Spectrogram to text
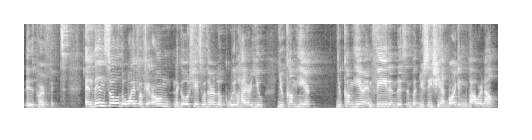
It is perfect. And then so the wife of Fir'aun negotiates with her, look, we'll hire you. You come here. You come here and feed and this. And, but you see, she had bargaining power now.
